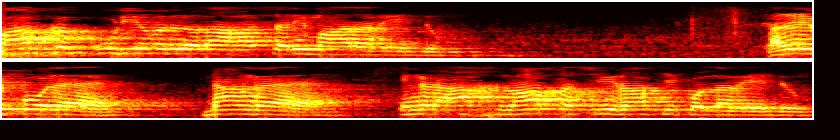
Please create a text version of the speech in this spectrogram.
பார்க்கக்கூடியவர்களாக சரி மாற வேண்டும். அதே போல நாங்க எங்கட அஹ்லாக்க சீராக்கி கொள்ள வேண்டும்.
